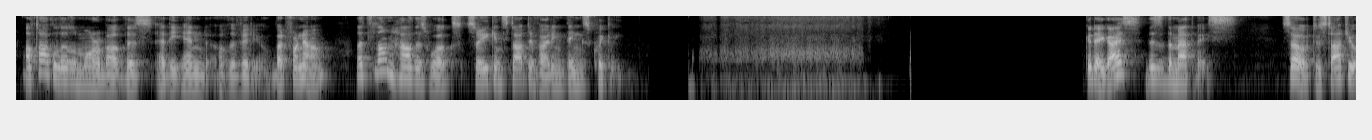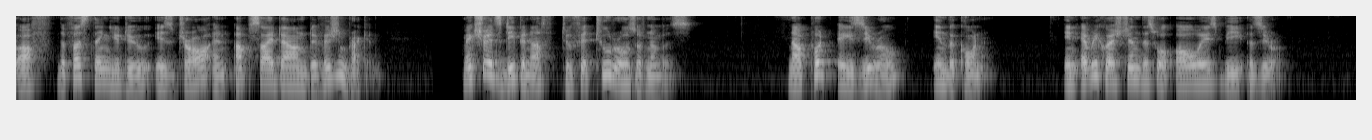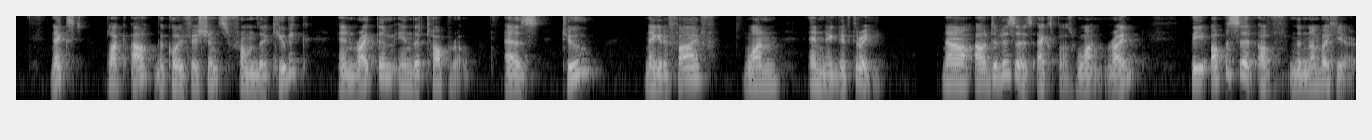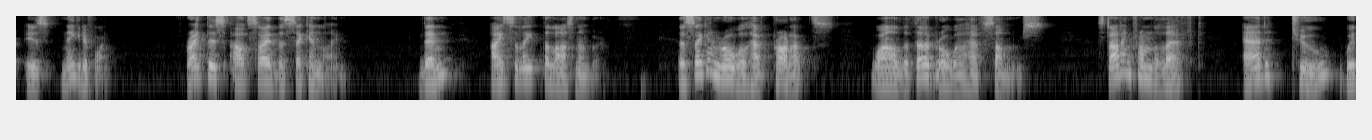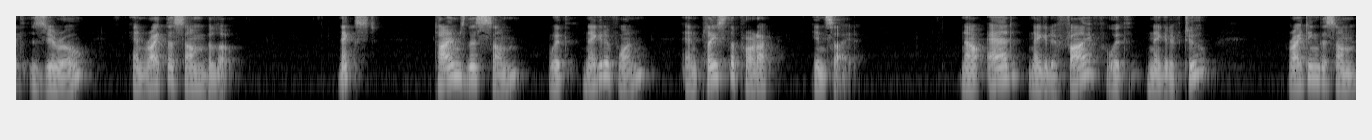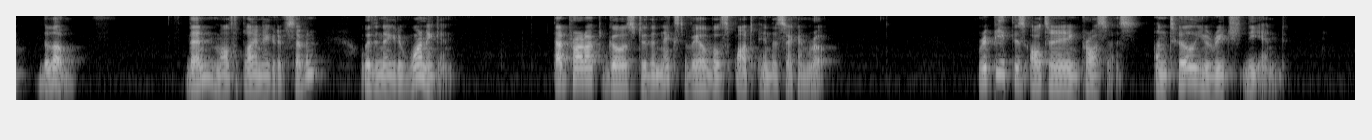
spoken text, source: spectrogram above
I'll talk a little more about this at the end of the video, but for now, let's learn how this works so you can start dividing things quickly. Good day guys, this is the MathBase. So to start you off, the first thing you do is draw an upside down division bracket. Make sure it's deep enough to fit two rows of numbers. Now put a zero in the corner. In every question, this will always be a zero. Next, pluck out the coefficients from the cubic and write them in the top row as 2, negative 5, 1, and negative 3. Now, our divisor is x plus 1, right? The opposite of the number here is negative 1. Write this outside the second line. Then, isolate the last number. The second row will have products, while the third row will have sums. Starting from the left, add 2 with 0 and write the sum below. Next, times this sum with negative 1 and place the product inside. Now add negative 5 with negative 2, writing the sum below. Then multiply negative 7 with negative 1 again. That product goes to the next available spot in the second row. Repeat this alternating process until you reach the end.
